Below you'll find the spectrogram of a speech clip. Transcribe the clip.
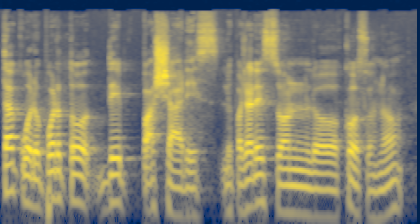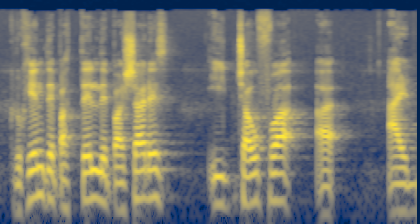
taco aeropuerto de payares. Los payares son los cosos, ¿no? Crujiente pastel de payares y chaufa a- a-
